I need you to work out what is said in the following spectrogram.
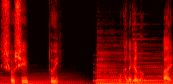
শশী তুই? ওখানে কেন? আয়।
